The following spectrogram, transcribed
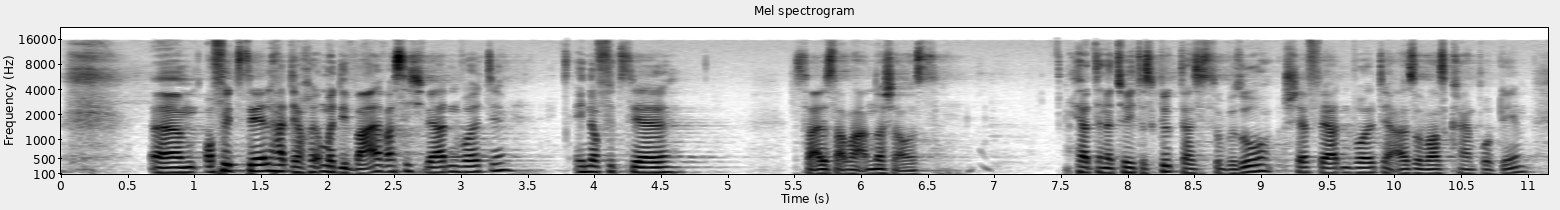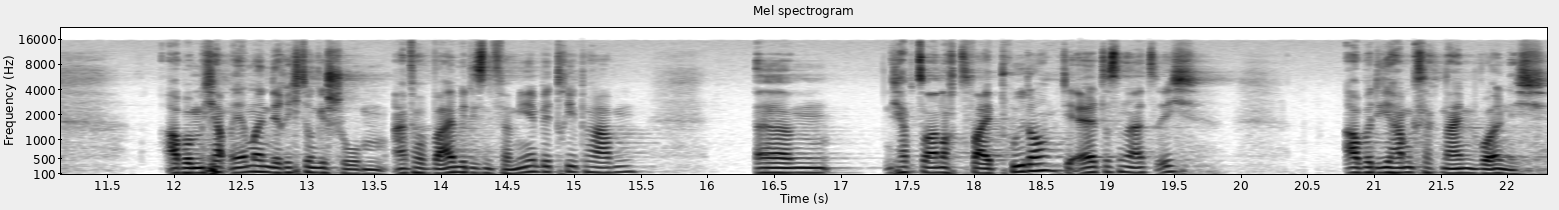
ähm, offiziell hatte ich auch immer die Wahl, was ich werden wollte. Inoffiziell sah das aber anders aus. Ich hatte natürlich das Glück, dass ich sowieso Chef werden wollte, also war es kein Problem. Aber mich hat man immer in die Richtung geschoben, einfach weil wir diesen Familienbetrieb haben. Ähm, ich habe zwar noch zwei Brüder, die älter sind als ich, aber die haben gesagt, nein, wir wollen nicht.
